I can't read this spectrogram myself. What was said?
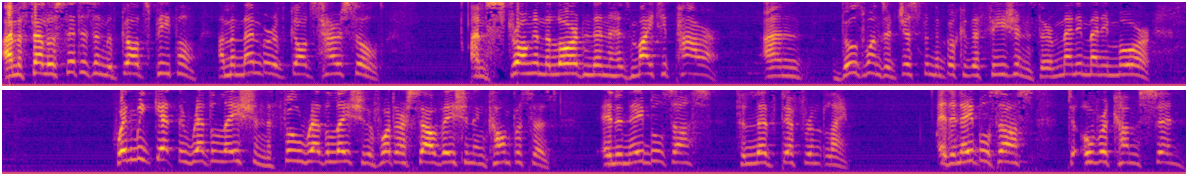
I'm a fellow citizen with God's people. I'm a member of God's household. I'm strong in the Lord and in his mighty power. And those ones are just from the book of Ephesians. There are many, many more. When we get the revelation, the full revelation of what our salvation encompasses, it enables us to live differently. It enables us to overcome sin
